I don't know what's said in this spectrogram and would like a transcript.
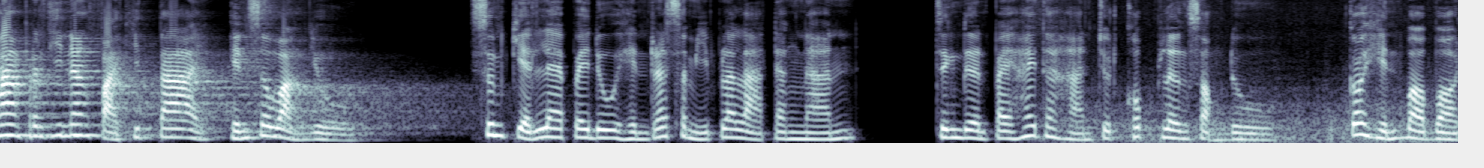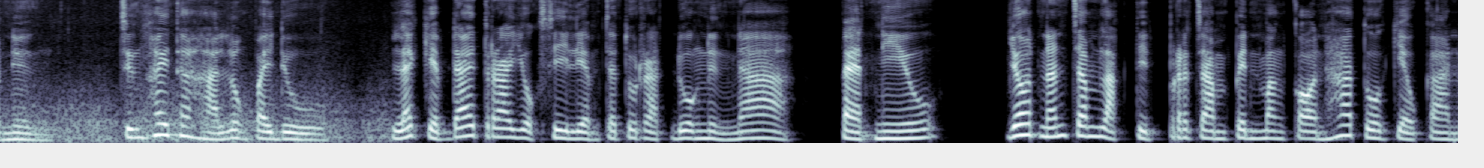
ข้างพระที่นั่งฝ่ายทิศใต้เห็นสว่างอยู่ ซุนเกียนแลไปดูเห็นรัศมีประหลาดดังนั้น จึงเดินไปให้ทหารจุดคบเพลิงส่องดู ก็เห็นบ่อบ่อหนึ่ง จึงให้ทหารลงไปดู และเก็บได้ตรายกสี่เหลี่ยมจัตุรัสดวงหนึ่งหน้า 8 นิ้ว ยอดนั้นจำหลักติดประจำเป็นมังกรห้าตัวเกี่ยวกัน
